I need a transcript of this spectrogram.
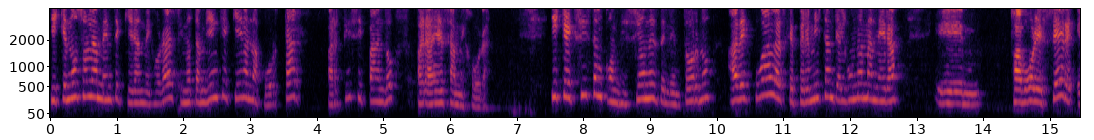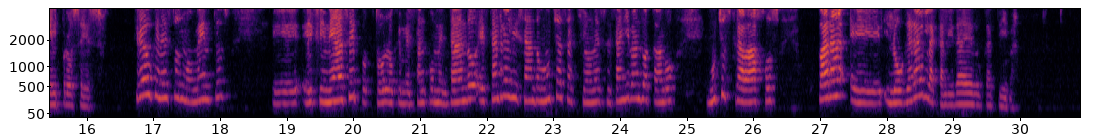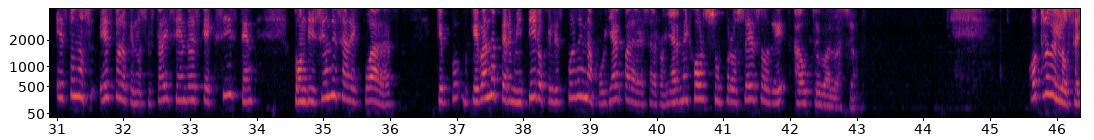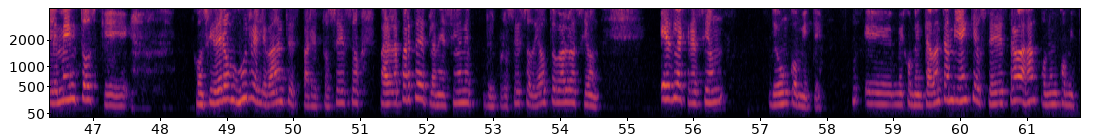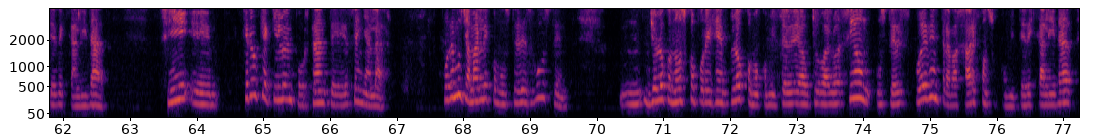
y que no solamente quieran mejorar, sino también que quieran aportar participando para esa mejora. Y que existan condiciones del entorno adecuadas que permitan de alguna manera em, favorecer el proceso. Creo que en estos momentos eh, el CINEACE, por todo lo que me están comentando, están realizando muchas acciones, se están llevando a cabo muchos trabajos para eh, lograr la calidad educativa. Esto, nos, esto lo que nos está diciendo es que existen condiciones adecuadas que, que, van a permitir o que les pueden apoyar para desarrollar mejor su proceso de autoevaluación. Otro de los elementos que considero muy relevantes para el proceso, para la parte de planeación del proceso de autoevaluación, es la creación de un comité. Eh, me comentaban también que ustedes trabajan con un comité de calidad. Sí, eh, creo que aquí lo importante es señalar. Podemos llamarle como ustedes gusten. Mm, yo lo conozco, por ejemplo, como comité de autoevaluación. Ustedes pueden trabajar con su comité de calidad.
